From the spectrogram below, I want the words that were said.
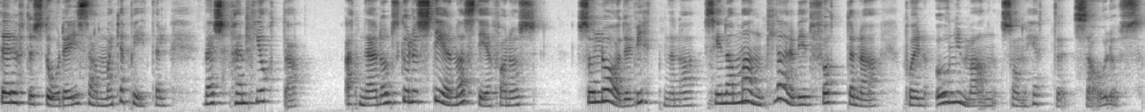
Därefter står det i samma kapitel, vers 58, att när de skulle stena Stefanus så lade vittnena sina mantlar vid fötterna på en ung man som hette Saulus.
